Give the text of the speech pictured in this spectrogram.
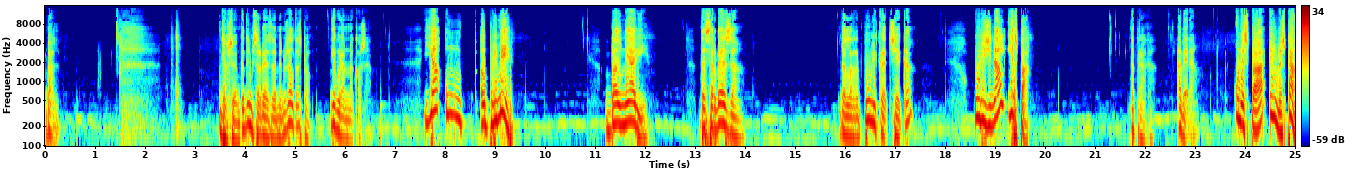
Val. Ja ho sabem que tenim cervesa també nosaltres, però ja veuran una cosa. Hi ha un, el primer balneari de cervesa de la República Txeca original i spa de Praga. A veure, un spa és un spa.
